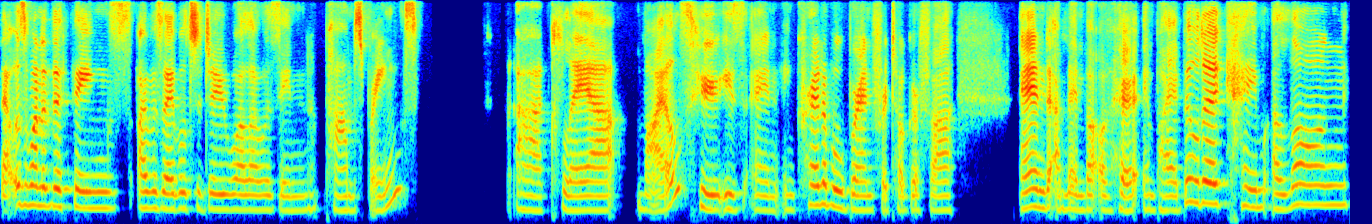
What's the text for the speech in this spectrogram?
That was one of the things I was able to do while I was in Palm Springs. Uh, Claire Miles, who is an incredible brand photographer and a member of her Empire Builder, came along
